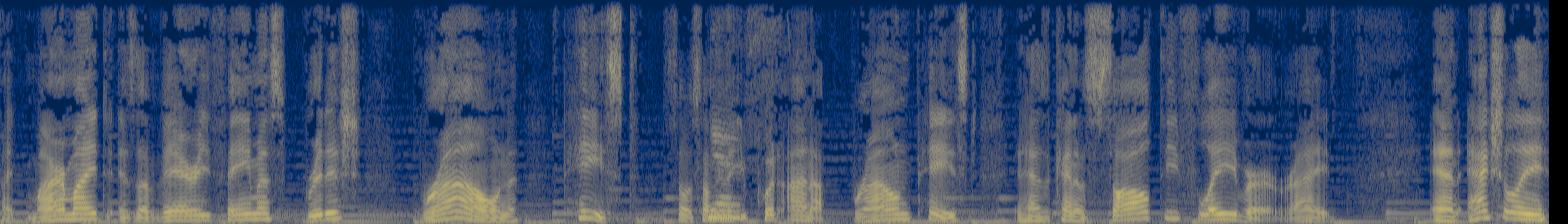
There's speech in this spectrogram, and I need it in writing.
Right? Marmite is a very famous British brown paste. So something that you Yes. put on a brown paste. It has a kind of salty flavor, right? And actually,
